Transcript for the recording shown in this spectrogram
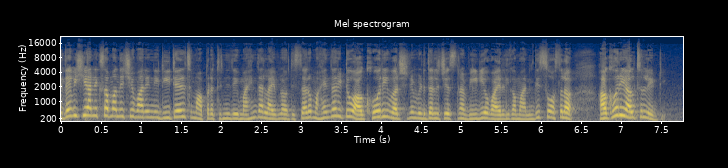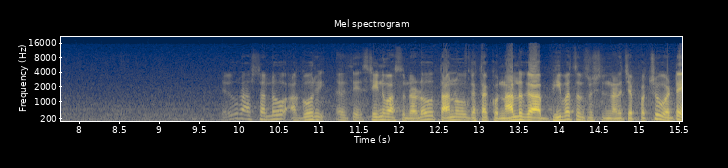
ఇదే విషయానికి సంబంధించి మరిన్ని డీటెయిల్స్ మా ప్రతినిధి మహేందర్ లైవ్లో తీస్తారు మహేందర్ ఇటు అఘోరి వర్షిని విడుదల చేసిన వీడియో వైరల్గా మారింది. సో అసలు అఘోరి అల్సల్ ఏంటి రాష్ట్రాల్లో అఘోరి అయితే శ్రీనివాస్ ఉన్నాడు. తాను గత కొన్నాళ్ళుగా భీభత్సం సృష్టిస్తున్నాడని చెప్పొచ్చు. అంటే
